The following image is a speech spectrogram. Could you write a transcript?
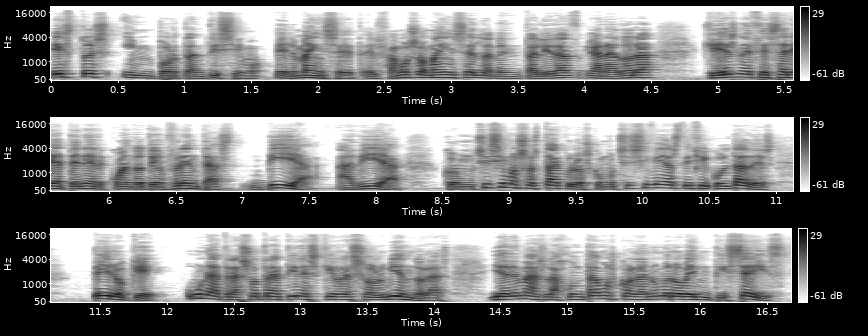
Esto es importantísimo, el mindset, el famoso mindset, la mentalidad ganadora que es necesaria tener cuando te enfrentas día a día con muchísimos obstáculos, con muchísimas dificultades, pero que una tras otra tienes que ir resolviéndolas. Y además la juntamos con la número 26,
